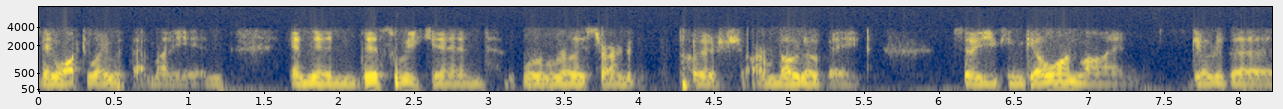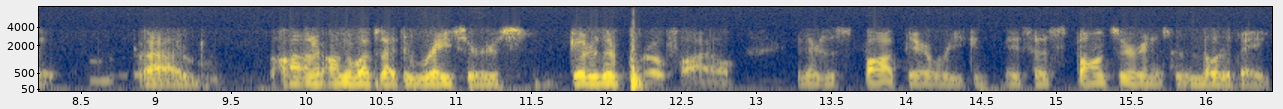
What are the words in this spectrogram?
they walked away with that money. And and then this weekend we're really starting to push our motivate. So you can go online, go to the uh, on, on the website the racers, go to their profile, and there's a spot there where you can it says sponsor and it says motivate.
